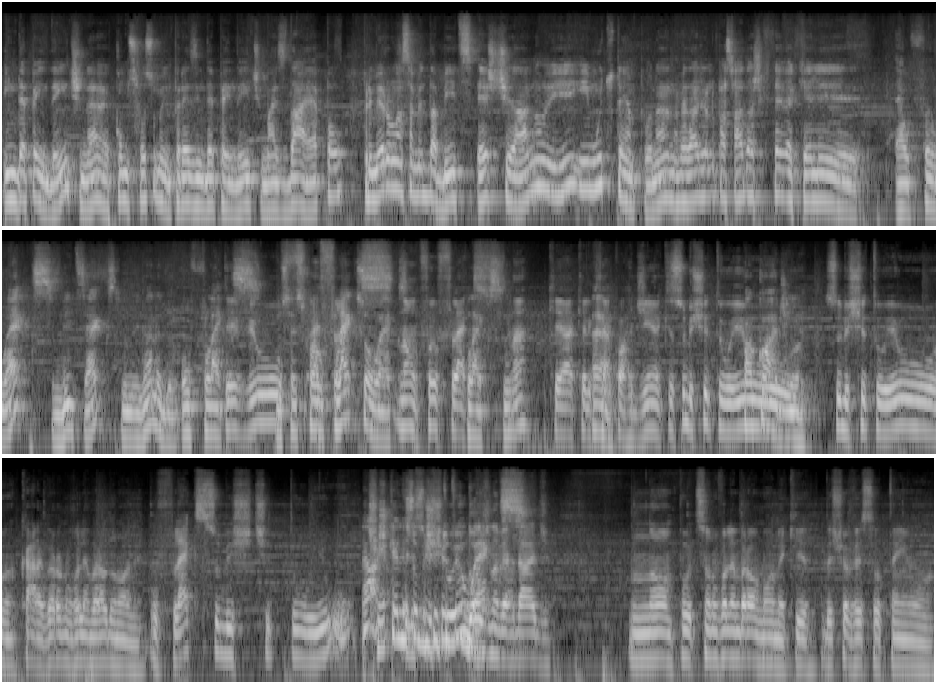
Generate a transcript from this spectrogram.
independente, né? É como se fosse uma empresa independente, mas da Apple. Primeiro lançamento da Beats este ano e em muito tempo, né? Na verdade, ano passado acho que teve aquele é, foi o X, Beats X, se não me engano, Edu? Ou Flex? Teve o, não sei se foi é o Flex, Flex, ou X. Não, foi o Flex, Flex né? né? Que é aquele que é. tem a cordinha, que substituiu. A cordinha. Substituiu. Cara, agora eu não vou lembrar do nome. O Flex substituiu. Eu acho que ele, ele substituiu, substituiu o dois, X. na verdade. Não, putz, eu não vou lembrar o nome aqui. Deixa eu ver se eu tenho.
